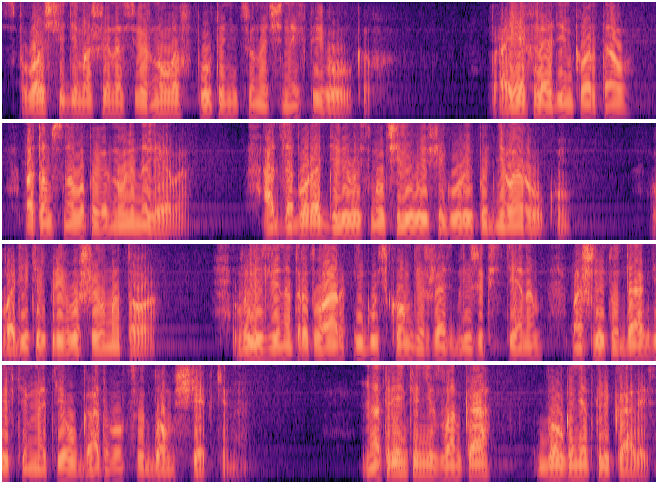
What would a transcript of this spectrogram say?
С площади машина свернула в путаницу ночных переулков. Проехали один квартал, потом снова повернули налево. От забора отделилась молчаливая фигура и подняла руку. Водитель приглушил мотор вылезли на тротуар и гуськом, держась ближе к стенам, пошли туда, где в темноте угадывался дом Щепкина. На треньканье звонка долго не откликались.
